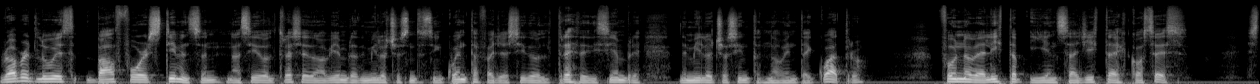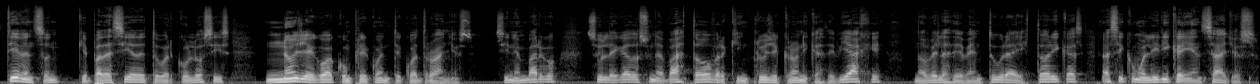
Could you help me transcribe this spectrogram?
Robert Louis Balfour Stevenson, nacido el 13 de noviembre de 1850, fallecido el 3 de diciembre de 1894, fue un novelista y ensayista escocés Stevenson, que padecía de tuberculosis, no llegó a cumplir 44 años. Sin embargo, su legado es una vasta obra que incluye crónicas de viaje, novelas de aventura e históricas, así como lírica y ensayos.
